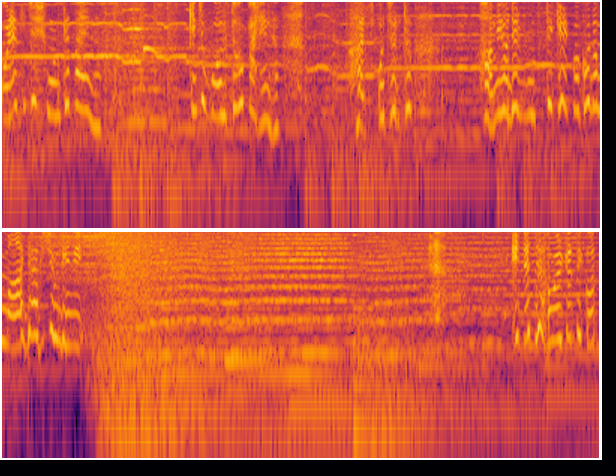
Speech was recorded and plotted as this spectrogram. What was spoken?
ওরা কিছু শুনতে পায় না, কিছু বলতেও পারে না। আজ পর্যন্ত আমি ওদের মুখ থেকে কখনো মা ডাক শুনিনি। এটা যে আমার কাছে কত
